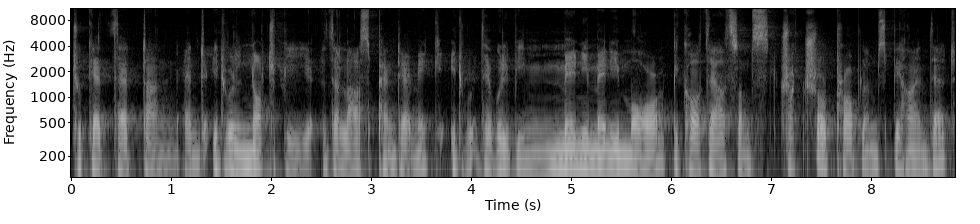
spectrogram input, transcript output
to get that done. And it will not be the last pandemic. It, there will be many, many more because there are some structural problems behind that.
